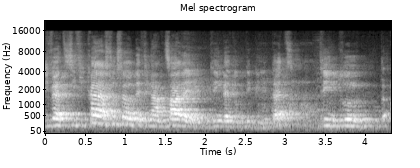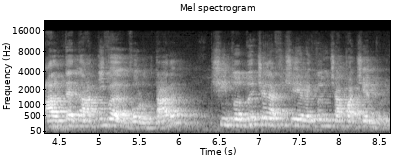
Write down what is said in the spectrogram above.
diversificarea surselor de finanțare prin deductibilități, printr-o alternativă voluntară și introducerea fișei electronice a pacientului.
